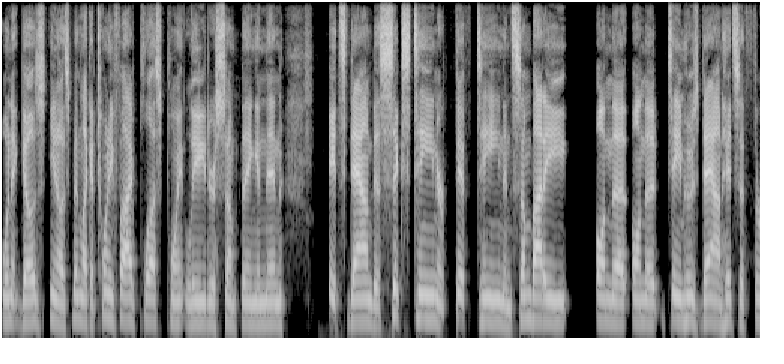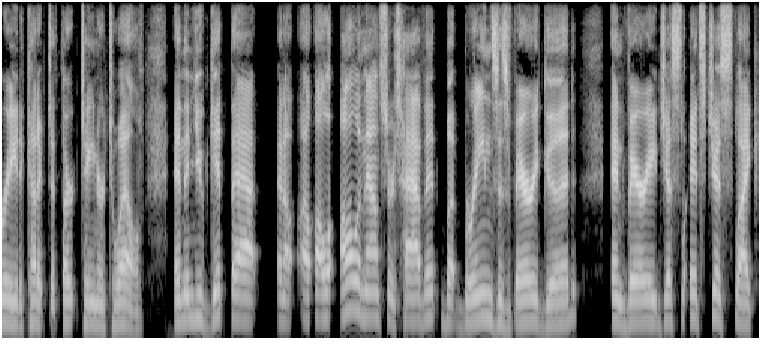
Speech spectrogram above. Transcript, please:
when it goes you know it's been like a 25 plus point lead or something and then it's down to 16 or 15 and somebody on the on the team who's down hits a 3 to cut it to 13 or 12 and then you get that and all, all, all announcers have it, but Breen's is very good and very just. It's just like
